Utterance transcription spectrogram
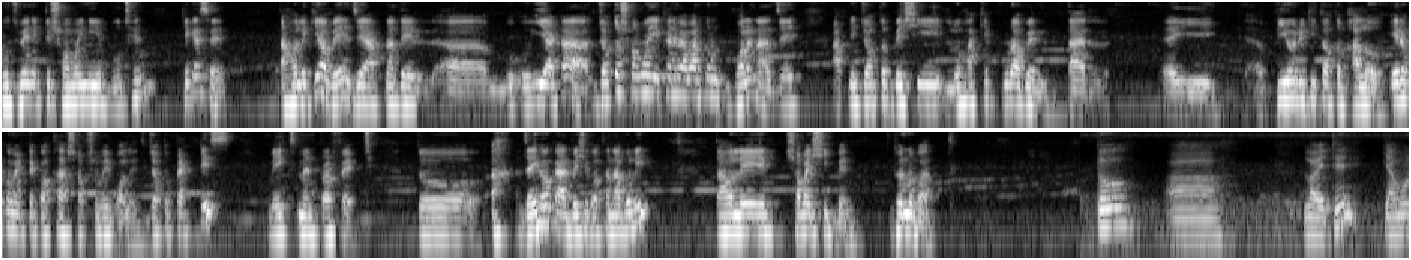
বুঝবেন, একটু সময় নিয়ে বুঝেন, ঠিক আছে? তাহলে কি হবে যে আপনাদের ইয়াটা যত সময় এখানে ব্যবহার করুন, বলে না যে আপনি যত বেশি লোহাকে পুরাবেন, তার এই পিওরিটি তত ভালো, এরকম একটা কথা সবসময় বলে যত প্র্যাকটিস মেক্স ম্যান পারফেক্ট তো যাই হোক, আর বেশি কথা না বলি। তাহলে সবাই শিখবেন। ধন্যবাদ। তো লয়টে, কেমন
